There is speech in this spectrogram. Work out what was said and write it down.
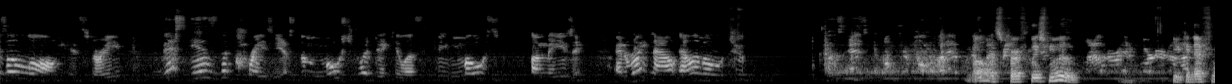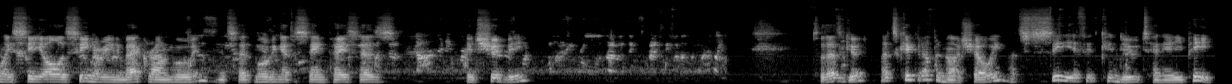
is a long history. Is the craziest, the most ridiculous, the most amazing. And right now, LMO2 well, it's perfectly smooth. You can definitely see all the scenery in the background moving. It's moving at the same pace as it should be. So that's good. Let's kick it up a notch, shall we? Let's see if it can do 1080p.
